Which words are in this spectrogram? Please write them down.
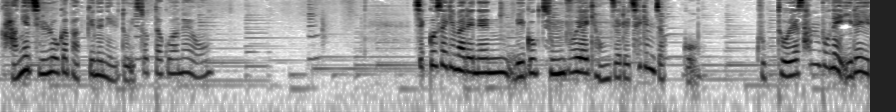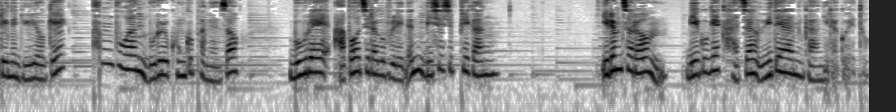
강의 진로가 바뀌는 일도 있었다고 하네요. 19세기 말에는 미국 중부의 경제를 책임졌고 국토의 3분의 1에 이르는 유역에 풍부한 물을 공급하면서 물의 아버지라고 불리는 미시시피 강. 이름처럼 미국의 가장 위대한 강이라고 해도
